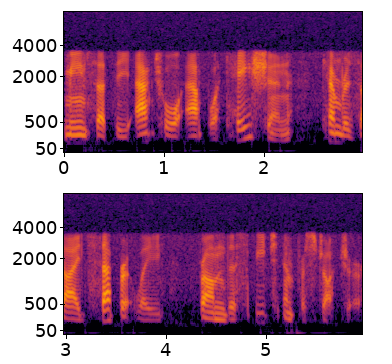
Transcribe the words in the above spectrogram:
means that the actual application can reside separately from the speech infrastructure.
